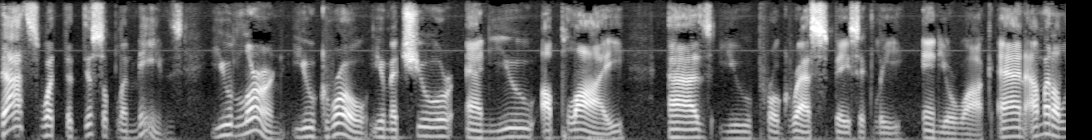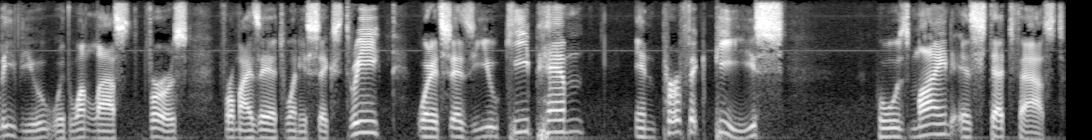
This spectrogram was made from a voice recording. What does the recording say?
that's what the discipline means. You learn, you grow, you mature, and you apply as you progress basically in your walk. And I'm going to leave you with one last verse from Isaiah 26 3 where it says, You keep him in perfect peace whose mind is steadfast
